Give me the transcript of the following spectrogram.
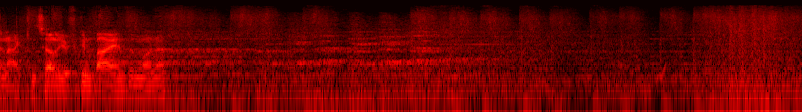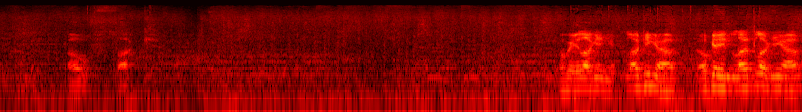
and I can tell you if you can buy them or not. Oh, fuck. Okay, logging, logging out. Okay, not logging out.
